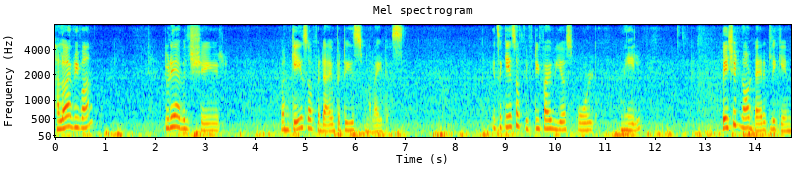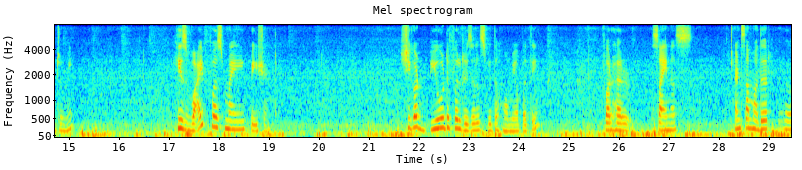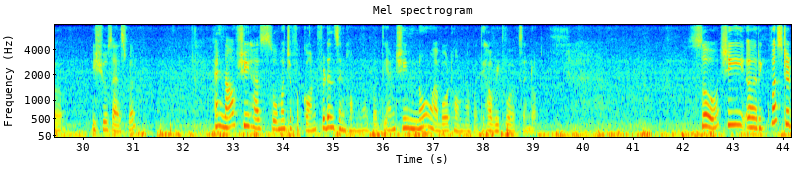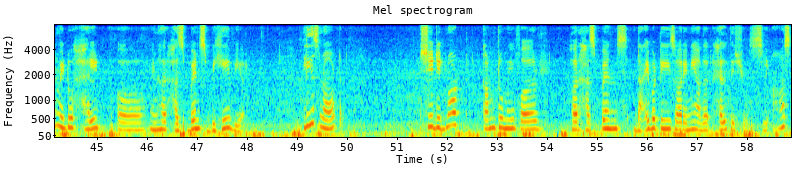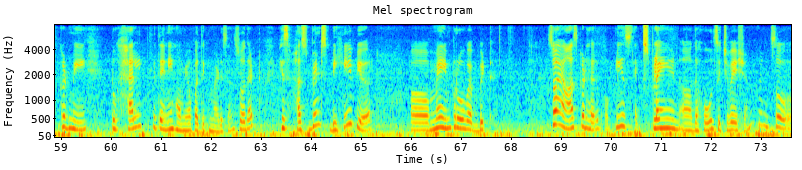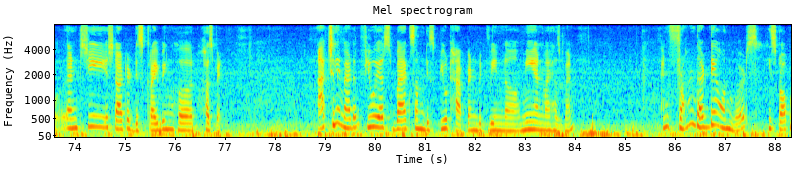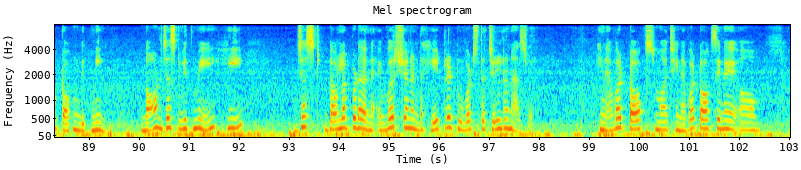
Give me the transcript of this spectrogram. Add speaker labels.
Speaker 1: Hello everyone. Today I will share one case of a diabetes mellitus. It's a case of 55 years old male. Patient not directly came to me. His wife was my patient. She got beautiful results with the homeopathy for her sinus and some other uh, issues as well. And now she has so much of a confidence in homeopathy and she know about homeopathy how it works and all. So she uh, requested me to help uh, in her husband's behavior. Please note she did not come to me for her husband's diabetes or any other health issues. She asked me to help with any homeopathic medicine so that his husband's behavior uh, may improve a bit. So i asked her oh, please explain uh, the whole situation. And so and she started describing her husband. Actually madam few years back some dispute happened between uh, me and my husband. And from that day onwards he stopped talking with me not just with me, he just developed an aversion and the hatred towards the children as well. He never talks much, he never talks in a, um,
